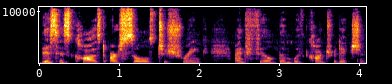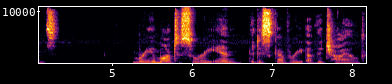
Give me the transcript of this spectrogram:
This has caused our souls to shrink and filled them with contradictions. Maria Montessori in The Discovery of the Child.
